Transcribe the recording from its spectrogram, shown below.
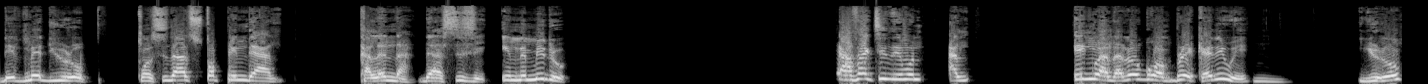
They've made Europe consider stopping their calendar, their season in the middle. Affecting even and England that don't go on break anyway. Mm. You know,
